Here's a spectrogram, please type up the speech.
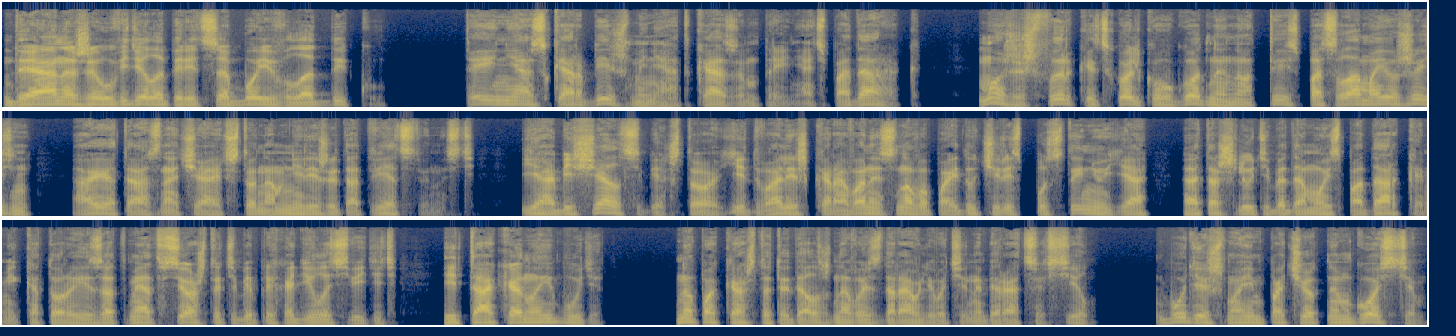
Диана же увидела перед собой владыку. «Ты не оскорбишь меня отказом принять подарок. Можешь фыркать сколько угодно, но ты спасла мою жизнь, а это означает, что на мне лежит ответственность. Я обещал себе, что едва лишь караваны снова пойдут через пустыню, я отошлю тебя домой с подарками, которые затмят все, что тебе приходилось видеть. И так оно и будет. Но пока что ты должна выздоравливать и набираться сил. Будешь моим почетным гостем,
